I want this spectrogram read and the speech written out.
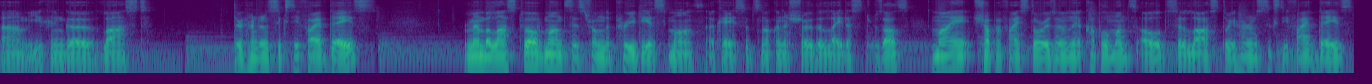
Um, you can go last 365 days. Remember, last 12 months is from the previous month, okay? So it's not going to show the latest results. My Shopify store is only a couple months old, so last 365 days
